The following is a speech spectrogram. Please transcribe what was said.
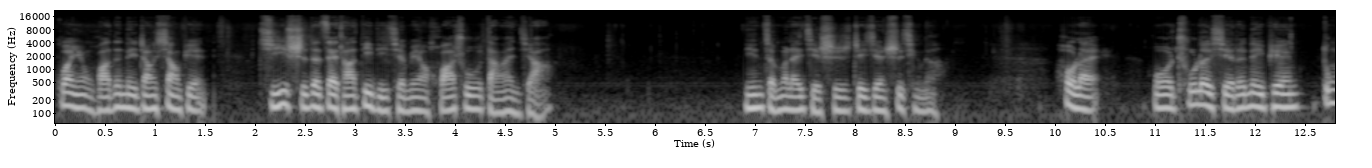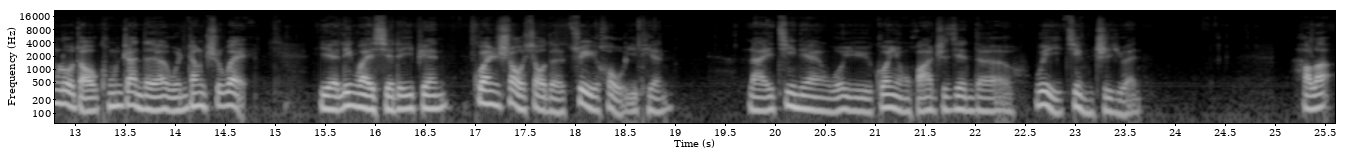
关永华的那张相片，及时的在他弟弟前面划出档案夹。您怎么来解释这件事情呢？后来，我除了写的那篇东落岛空战的文章之外，也另外写了一篇关少校的最后一天，来纪念我与关永华之间的未竟之缘。好了，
